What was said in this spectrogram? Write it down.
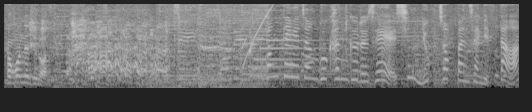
평원 내주러 왔습니다. 황태해장국 한 그릇에 16첩 반상이 딱.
